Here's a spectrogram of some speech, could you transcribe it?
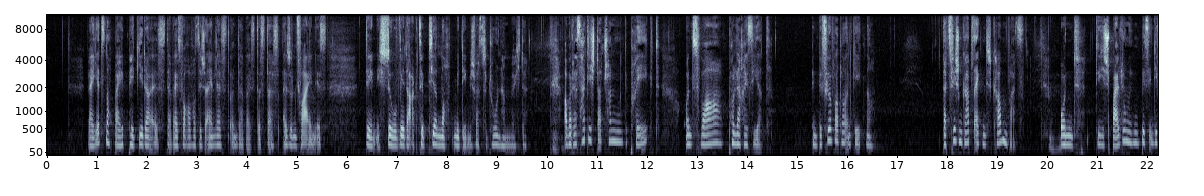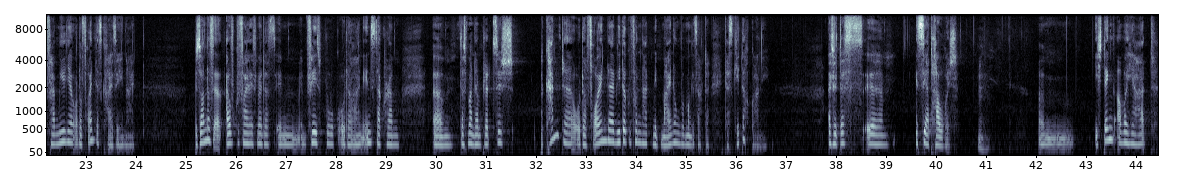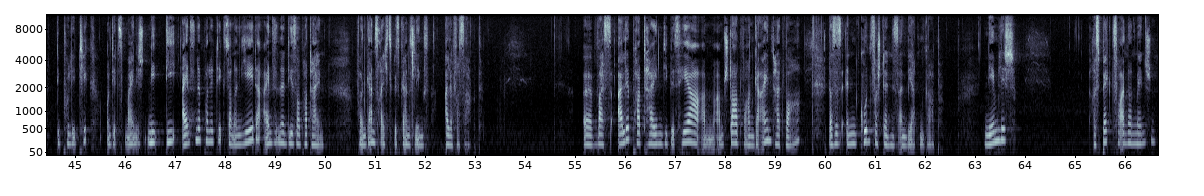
Wer jetzt noch bei Pegida ist, der weiß, worauf er sich einlässt und der weiß, dass das also ein Verein ist, den ich so weder akzeptieren noch mit dem ich was zu tun haben möchte. Mhm. Aber das hat die Stadt schon geprägt und zwar polarisiert in Befürworter und Gegner. Dazwischen gab es eigentlich kaum was. Mhm. Und die Spaltung ging bis in die Familie oder Freundeskreise hinein. Besonders aufgefallen ist mir das im, im Facebook oder in Instagram, dass man dann plötzlich Bekannte oder Freunde wiedergefunden hat mit Meinungen, wo man gesagt hat, das geht doch gar nicht. Also das äh, ist sehr traurig. Mhm. Ähm, ich denke aber, hier hat die Politik, und jetzt meine ich nicht die einzelne Politik, sondern jede einzelne dieser Parteien, von ganz rechts bis ganz links, alle versagt. Äh, was alle Parteien, die bisher am, am Start waren, geeint hat, war, dass es ein Grundverständnis an Werten gab. Nämlich Respekt vor anderen Menschen,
